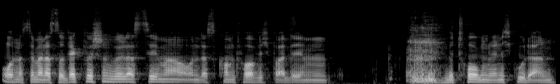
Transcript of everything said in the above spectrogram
Und dass wenn man das so wegwischen will, das Thema, und das kommt häufig bei dem Betrogene nicht gut an.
